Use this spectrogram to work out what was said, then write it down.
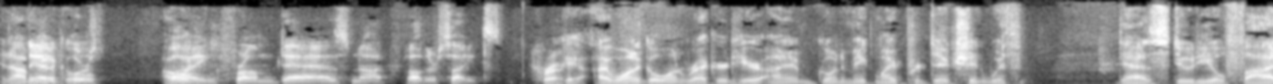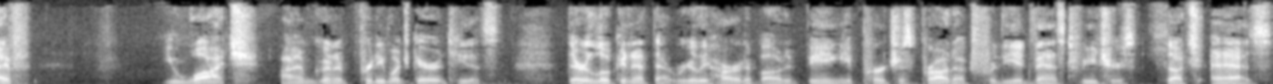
and I'm going to of go. course, I would- buying from Daz, not other sites. Correct. Okay, I want to go on record here. I am going to make my prediction with Daz Studio 5. You watch. I'm going to pretty much guarantee that they're looking at that really hard about it being a purchased product for the advanced features, such as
